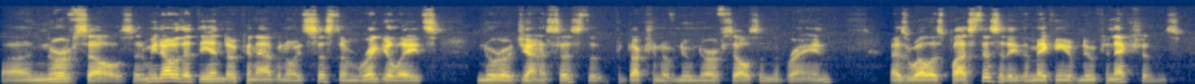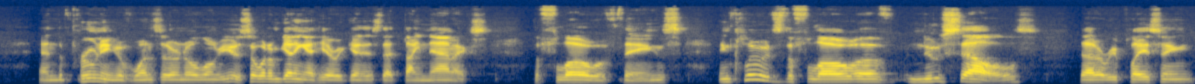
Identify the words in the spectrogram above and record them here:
uh, nerve cells. And we know that the endocannabinoid system regulates neurogenesis, the production of new nerve cells in the brain, as well as plasticity, the making of new connections, and the pruning of ones that are no longer used. So what I'm getting at here again is that dynamics, the flow of things, includes the flow of new cells that are replacing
